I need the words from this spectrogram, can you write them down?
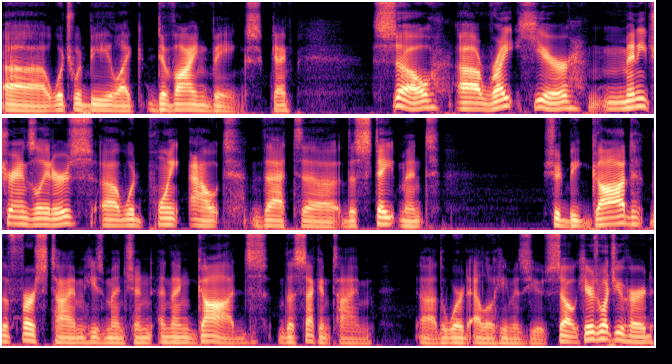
Uh, which would be like divine beings, okay? So, uh, right here, many translators uh, would point out that uh, the statement should be God the first time he's mentioned, and then gods the second time uh, the word Elohim is used. So here's what you heard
